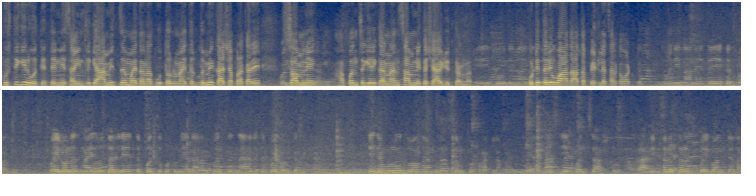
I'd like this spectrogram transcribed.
कुस्तीगीर होते त्यांनी सांगितले की आम्हीच जर मैदानात उतरलो नाही तर तुम्ही कशा प्रकारे सामने हा पंचगिरी करणार आणि सामने कसे आयोजित करणार? कुठेतरी वाद आता पेटल्यासारखं वाटतं. दोन्ही नाण्याचं एकच बाजू पहिलवानच नाही उतरले तर पंच कुठून येणार? आणि पंचच नाही आलं तर पहिलवान कसं खेळणार? त्याच्यामुळं दोघांचा समतोल राखला पाहिजे. आणि जे पंच असतो ते खरं खरंच पैलवान त्याला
